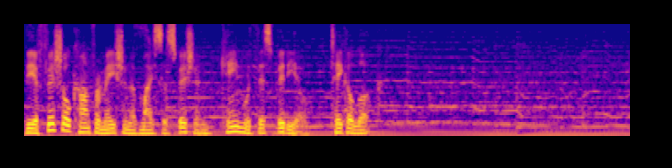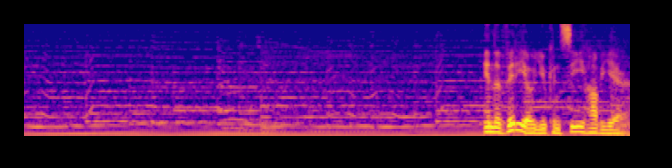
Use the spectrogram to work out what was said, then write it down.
The official confirmation of my suspicion came with this video, take a look. In the video you can see Javier,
